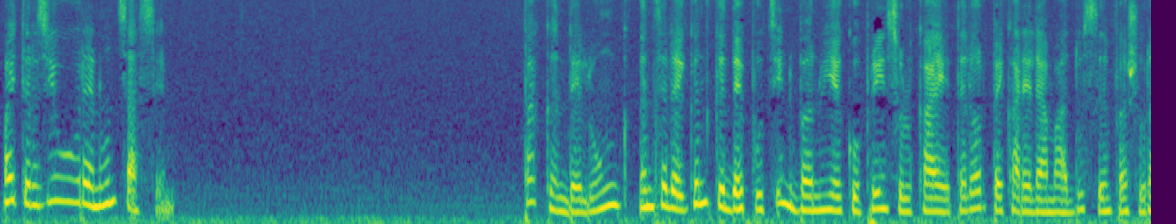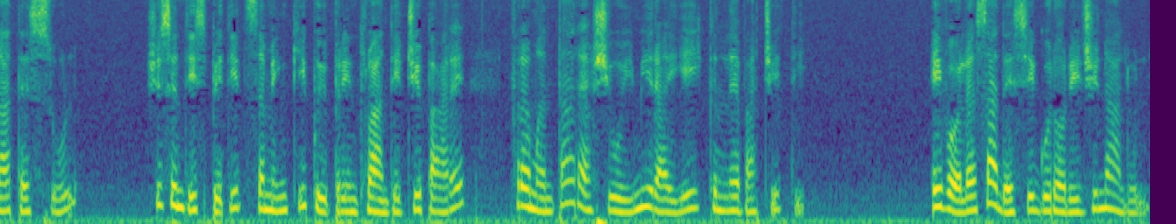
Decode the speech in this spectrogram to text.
Mai târziu renunțasem. Tac îndelung, înțelegând cât de puțin bănuie cuprinsul caietelor pe care le-am adus înfășurate sul, și sunt ispitit să-mi închipui printr-o anticipare frământarea și uimirea ei când le va citi. Ei voi lăsa, desigur, originalul.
